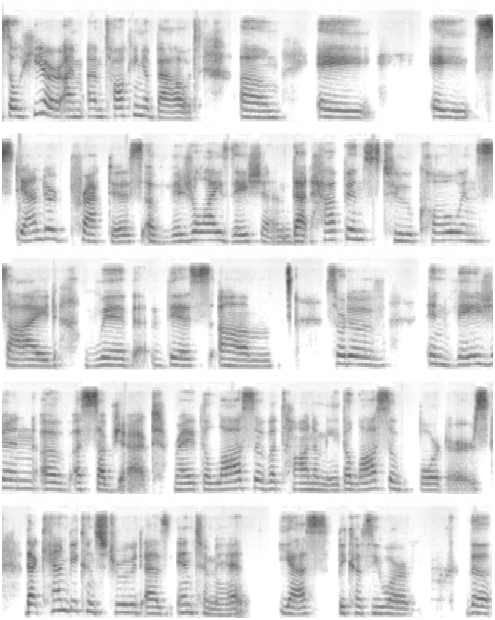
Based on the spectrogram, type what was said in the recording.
so here I'm, I'm talking about um, a, a standard practice of visualization that happens to coincide with this um, sort of invasion of a subject, right? The loss of autonomy, the loss of borders that can be construed as intimate, yes, because you are the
